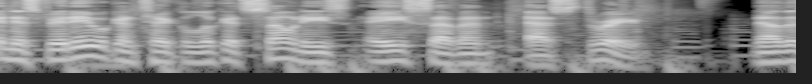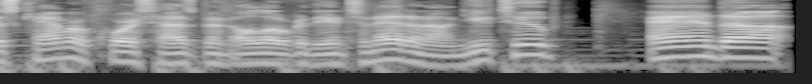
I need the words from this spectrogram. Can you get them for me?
In this video, we're going to take a look at Sony's a7S III. Now, this camera, of course, has been all over the internet and on YouTube, and uh,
